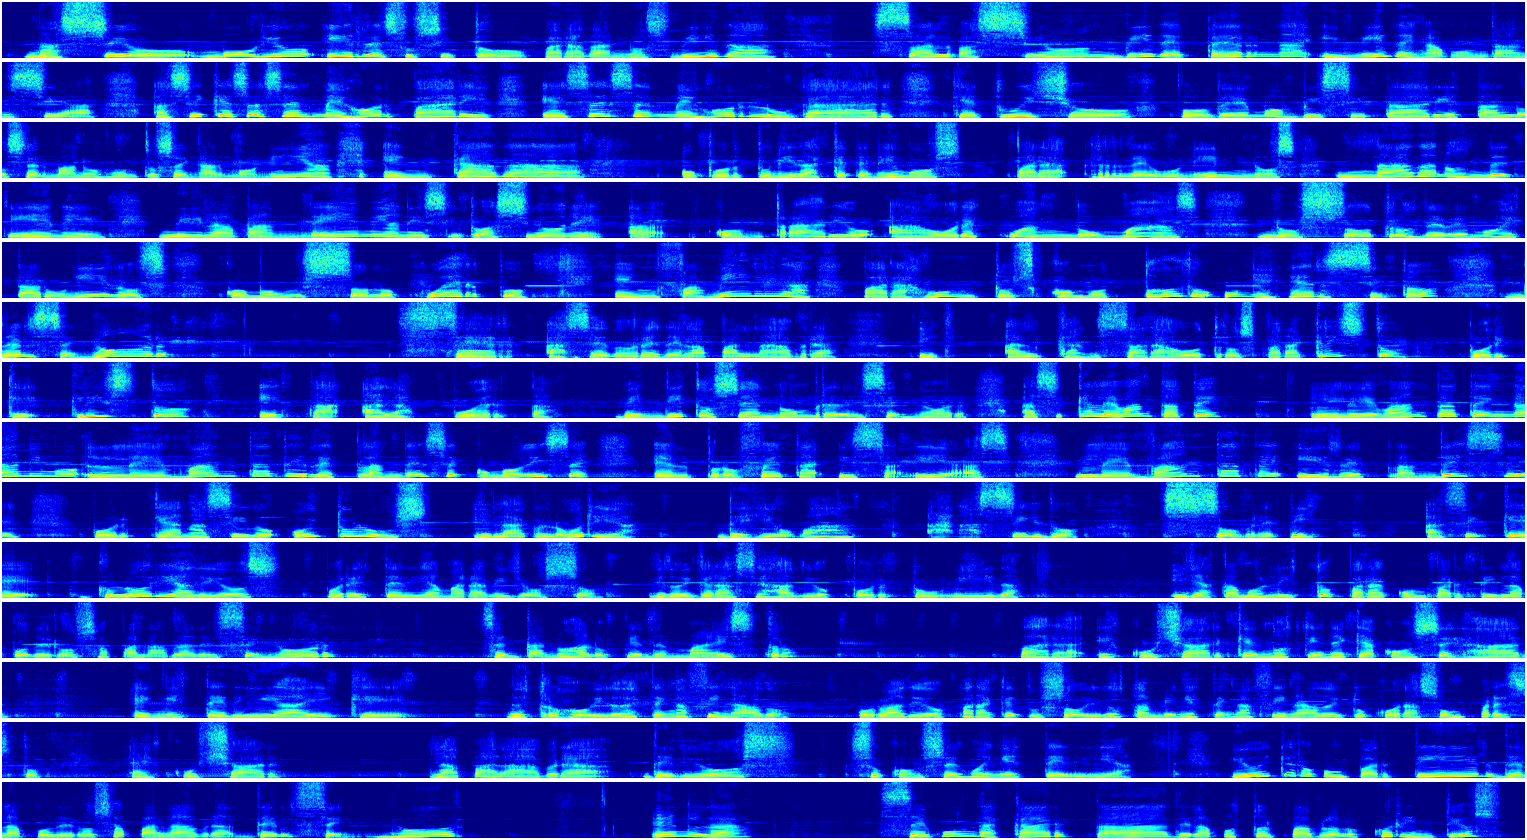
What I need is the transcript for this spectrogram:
nació, murió y resucitó para darnos vida, salvación, vida eterna y vida en abundancia. Así que ese es el mejor party, ese es el mejor lugar que tú y yo podemos visitar y estar los hermanos juntos en armonía en cada oportunidad que tenemos para reunirnos. Nada nos detiene, ni la pandemia, ni situaciones. Al contrario, ahora es cuando más nosotros debemos estar unidos como un solo cuerpo, en familia, para juntos, como todo un ejército del Señor, ser hacedores de la palabra y alcanzar a otros para Cristo, porque Cristo está a la puerta Bendito sea el nombre del Señor. Así que levántate, levántate en ánimo, levántate y resplandece, como dice el profeta Isaías. Levántate y resplandece, porque ha nacido hoy tu luz y la gloria de Jehová ha nacido sobre ti. Así que gloria a Dios por este día maravilloso y doy gracias a Dios por tu vida. Y ya estamos listos para compartir la poderosa palabra del Señor sentarnos a los pies del Maestro para escuchar qué nos tiene que aconsejar en este día y que nuestros oídos estén afinados. Oro a Dios para que tus oídos también estén afinados y tu corazón presto a escuchar la palabra de Dios, su consejo en este día. Y hoy quiero compartir de la poderosa palabra del Señor en la segunda carta del apóstol Pablo a los Corintios,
